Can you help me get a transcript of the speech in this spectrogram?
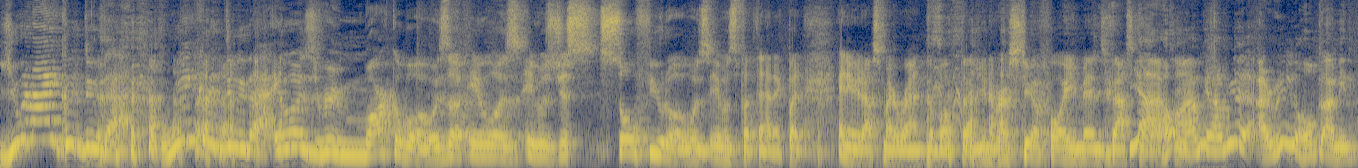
You and I could do that. we could do that. It was remarkable. It was a, it was it was just so futile. It was it was pathetic. But anyway, that's my rant about the University of Hawaii men's basketball Yeah, I, ho- team. I mean, I really, I really hope. I mean,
